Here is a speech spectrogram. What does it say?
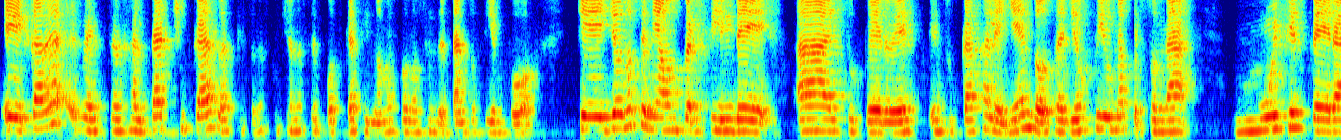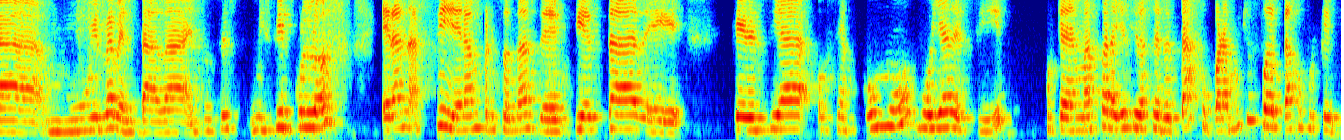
eh, cabe resaltar, chicas, las que están escuchando este podcast y no me conocen de tanto tiempo, que yo no tenía un perfil de, ay, súper en su casa leyendo. O sea, yo fui una persona muy fiestera, muy reventada. Entonces, mis círculos eran así, eran personas de fiesta, de que decía, o sea, ¿cómo voy a decir? Porque además para ellos iba a ser de tajo, para muchos fue de tajo porque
